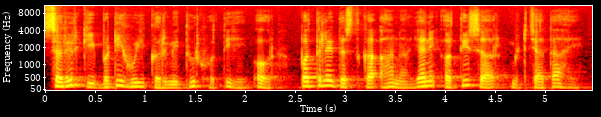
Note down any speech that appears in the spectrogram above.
शरीर की बढ़ी हुई गर्मी दूर होती है और पतले दस्त का आना यानी अतिसार मिट जाता है।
